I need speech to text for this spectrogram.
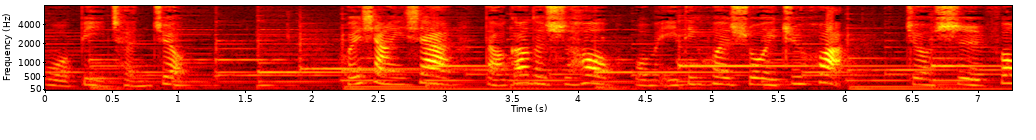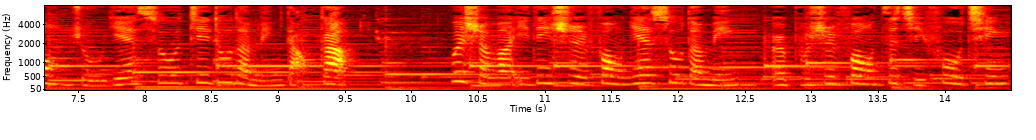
我必成就。回想一下，祷告的时候，我们一定会说一句话，就是奉主耶稣基督的名祷告。为什么一定是奉耶稣的名，而不是奉自己父亲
